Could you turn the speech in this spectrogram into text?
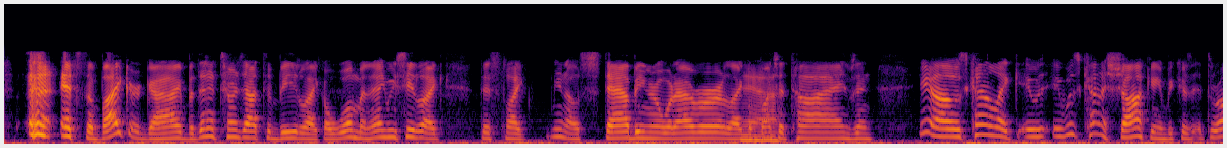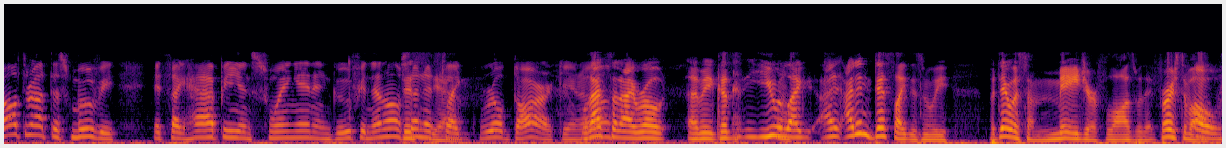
it's the biker guy, but then it turns out to be like a woman. And then we see like this, like you know, stabbing or whatever, like Yeah. a bunch of times, and you know, it was kind of like it was. It was kind of shocking because it, all throughout this movie, it's like happy and swinging and goofy, and then all of a This- sudden it's yeah. like real dark. You know. well, that's what I wrote. I mean, because you were hmm. like, I, I didn't dislike this movie, but there was some major flaws with it. First of all, Oh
